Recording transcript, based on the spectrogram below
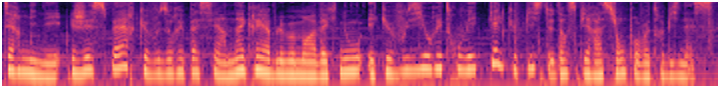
terminé. J'espère que vous aurez passé un agréable moment avec nous et que vous y aurez trouvé quelques pistes d'inspiration pour votre business.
